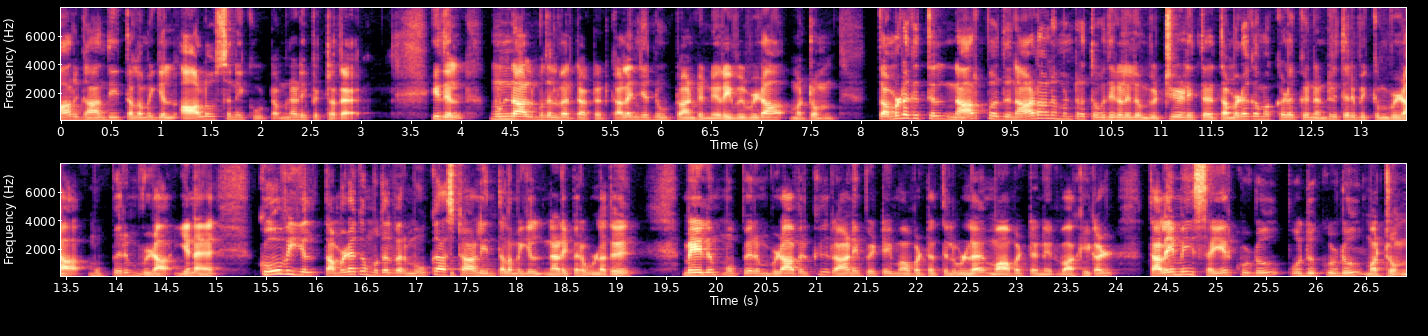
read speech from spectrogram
ஆர். காந்தி தலைமையில் ஆலோசனை கூட்டம் நடைபெற்றது. இதில் முன்னாள் முதல்வர் டாக்டர் கலைஞர் நூற்றாண்டு நிறைவு விழா மற்றும் தமிழகத்தில் நாற்பது நாடாளுமன்ற தொகுதிகளிலும் வெற்றியளித்த தமிழக மக்களுக்கு நன்றி தெரிவிக்கும் விழா முப்பெரும் விழா என கோவையில் தமிழக முதல்வர் மு ஸ்டாலின் தலைமையில் நடைபெறவுள்ளது. மேலும் முப்பெரும் விழாவிற்கு ராணிப்பேட்டை மாவட்டத்தில் உள்ள மாவட்ட நிர்வாகிகள் தலைமை செயற்குழு பொதுக்குழு மற்றும்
